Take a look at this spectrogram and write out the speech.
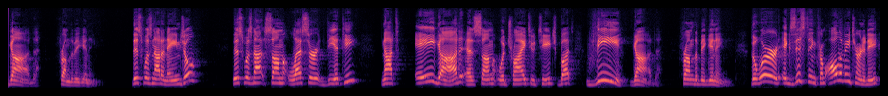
God from the beginning. This was not an angel. This was not some lesser deity, not a God, as some would try to teach, but the God from the beginning. The Word existing from all of eternity,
